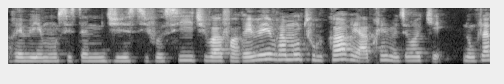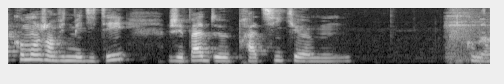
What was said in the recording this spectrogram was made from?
réveiller mon système digestif aussi, tu vois, enfin réveiller vraiment tout le corps et après me dire ok, donc là comment j'ai envie de méditer, j'ai pas de pratique, euh, comment,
